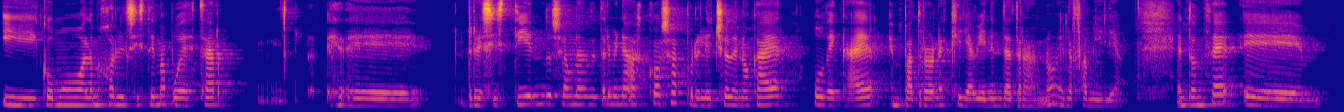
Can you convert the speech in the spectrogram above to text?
Y cómo a lo mejor el sistema puede estar eh, resistiéndose a unas determinadas cosas por el hecho de no caer o de caer en patrones que ya vienen de atrás, ¿no? En la familia. Entonces, eh,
